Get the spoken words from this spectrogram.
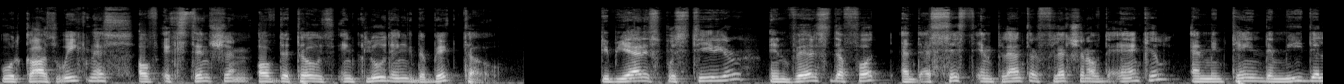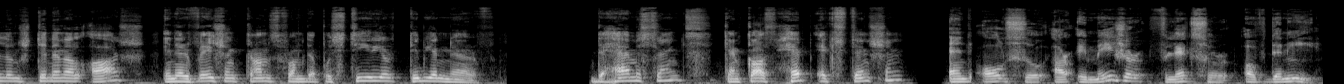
would cause weakness of extension of the toes, including the big toe. Tibialis posterior inverse the foot and assist in plantar flexion of the ankle and maintain the medial longitudinal arch. Innervation comes from the posterior tibial nerve. The hamstrings can cause hip extension and also are a major flexor of the knee.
